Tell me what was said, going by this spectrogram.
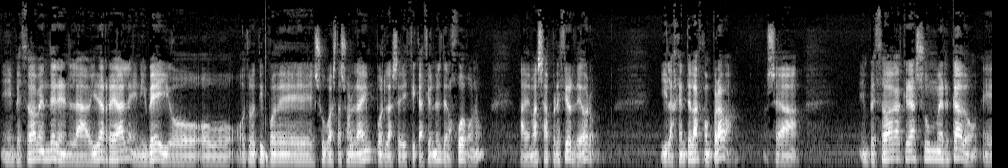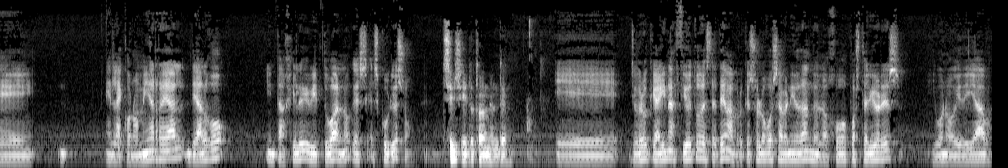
Empezó a vender en la vida real, en eBay o, otro tipo de subastas online, pues las edificaciones del juego, ¿no? Además a precios de oro. Y la gente las compraba. O sea, empezó a crearse un mercado eh, en la economía real de algo intangible y virtual, ¿no? Que es, curioso. Sí, sí, totalmente. Eh, yo creo que ahí nació todo este tema, porque eso luego se ha venido dando en los juegos posteriores. Y bueno, hoy día,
